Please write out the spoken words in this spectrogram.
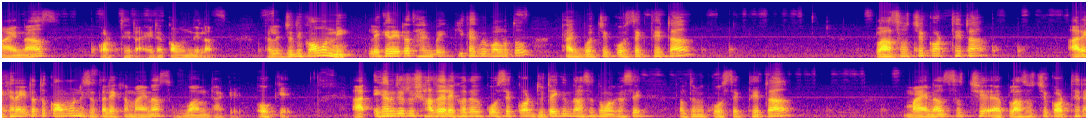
minus cot theta এটা কমন নিলাম। তাহলে যদি কমন নিই, তাহলে এখানে এটা থাকবে। কি থাকবে বলো তো থাকবে হচ্ছে কোসেক থেটা প্লাস হচ্ছে কট থেটা আর এখানে এটা তো কমন নিছে, তাহলে একটা মাইনাস ওয়ান থাকে। ওকে আর এখানে যেটা সাজায় লেখা দেখো কোসেক কট দুটাই কিন্তু আছে তোমার কাছে, তাহলে তুমি কোসেক থেটা মাইনাস হচ্ছে প্লাস হচ্ছে কট থেটা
